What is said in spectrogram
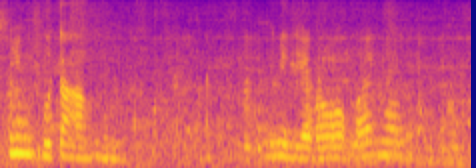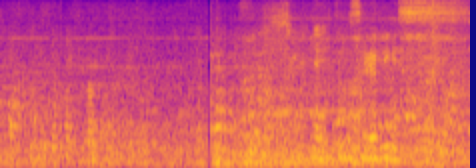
Sing futang. Ini dia rokoknya signature series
